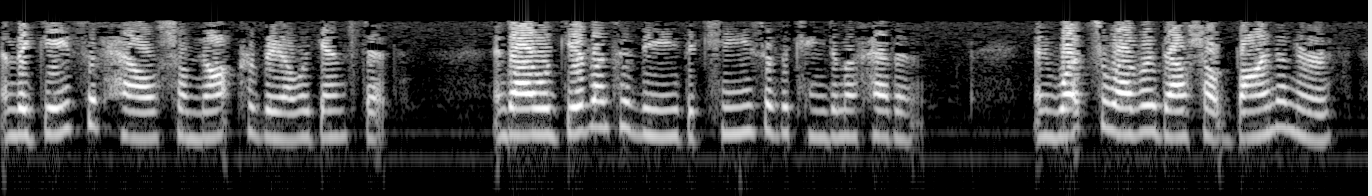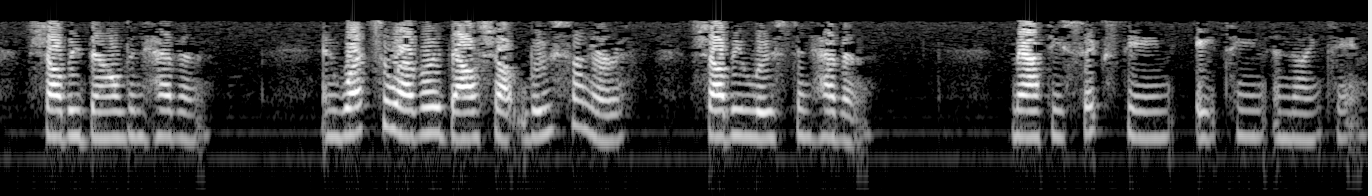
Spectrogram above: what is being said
and the gates of hell shall not prevail against it. And I will give unto thee the keys of the kingdom of heaven. And whatsoever thou shalt bind on earth shall be bound in heaven. And whatsoever thou shalt loose on earth shall be loosed in heaven. Matthew 16:18 and 19.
